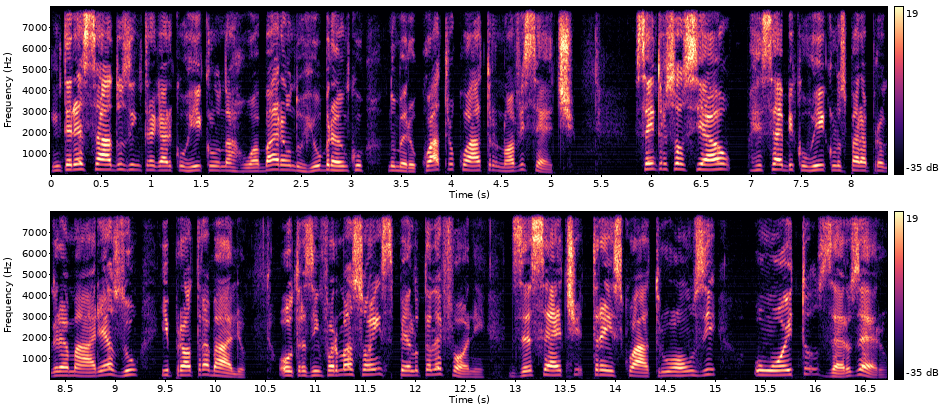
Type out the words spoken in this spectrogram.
Interessados em entregar currículo na rua Barão do Rio Branco, número 4497. Centro Social recebe currículos para programa Área Azul e Pro Trabalho. Outras informações pelo telefone 17 3411 1800.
